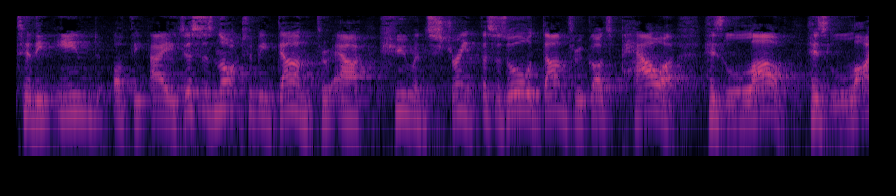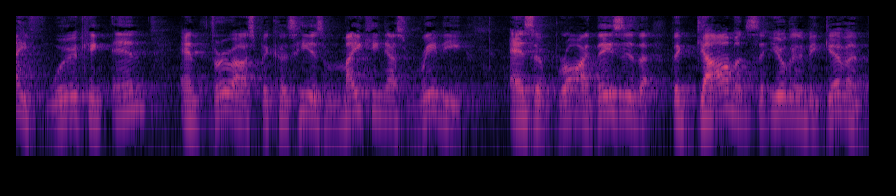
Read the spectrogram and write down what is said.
to the end of the age. This is not to be done through our human strength. This is all done through God's power, His love, His life working in and through us because He is making us ready as a bride. These are the, the garments that you're going to be given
